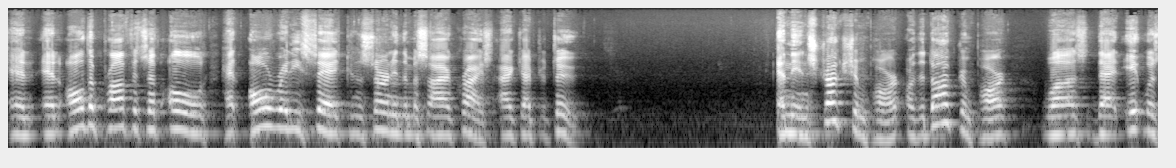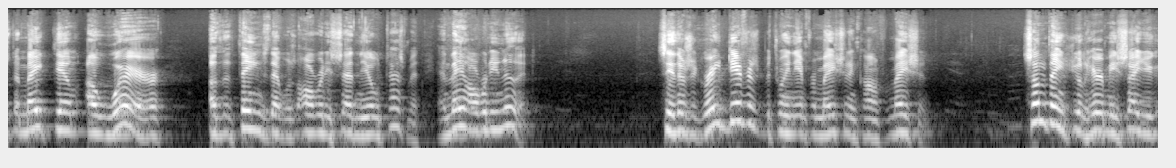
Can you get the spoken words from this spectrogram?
and, and all the prophets of old had already said concerning the Messiah Christ, Acts chapter 2. And the instruction part, or the doctrine part, was that it was to make them aware of the things that was already said in the Old Testament, and they already knew it. See, there's a great difference between information and confirmation. Some things you'll hear me say,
